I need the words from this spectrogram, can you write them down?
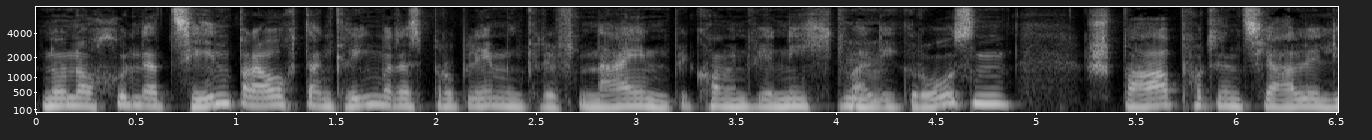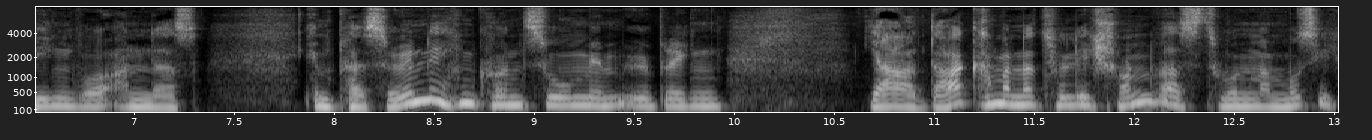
nur noch 110 braucht, dann kriegen wir das Problem in den Griff. Nein, bekommen wir nicht, weil mhm. die großen Sparpotenziale liegen woanders. Im persönlichen Konsum im Übrigen ja, da kann man natürlich schon was tun. Man muss sich,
